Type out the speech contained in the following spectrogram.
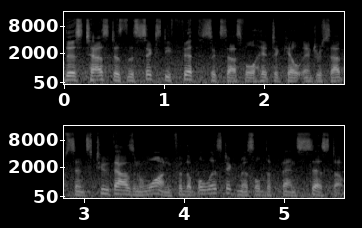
This test is the 65th successful hit-to-kill intercept since 2001 for the ballistic missile defense system.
